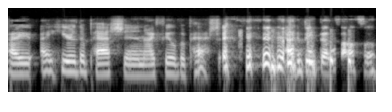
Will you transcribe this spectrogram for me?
I, I hear the passion. I feel the passion. I think that's awesome.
